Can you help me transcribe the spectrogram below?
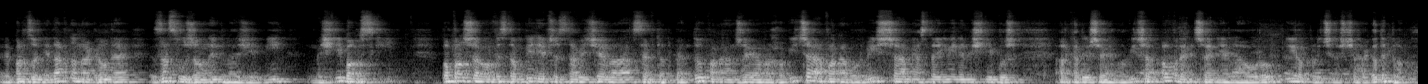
e, bardzo niedawno nagrodę Zasłużony dla Ziemi Myśliborski. Poproszę o wystąpienie przedstawiciela Septet Bendu, pana Andrzeja Wachowicza, a pana burmistrza miasta i gminy Myślibórz Arkadiusza Janowicza o wręczenie lauru i okolicznościowego dyplomu.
